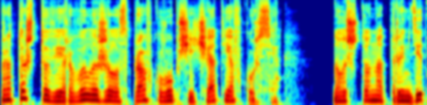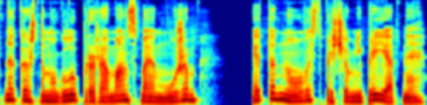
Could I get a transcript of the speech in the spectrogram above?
Про то, что Вера выложила справку в общий чат, я в курсе. Но вот что она трендит на каждом углу про роман с моим мужем, это новость, причем неприятная.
